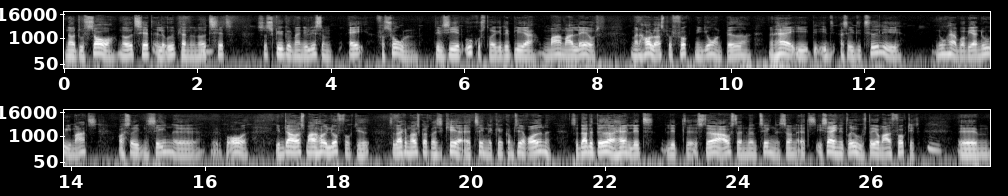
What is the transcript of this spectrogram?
når du sover noget tæt, eller udplanter noget Mm. tæt, så skygger man jo ligesom af for solen. Det vil sige, at ukrudtstrykket det bliver meget, meget lavt. Man holder også på fugten i jorden bedre. Men her i, i, altså i det tidlige, nu her, hvor vi er nu i marts, og så i den sene øh, øh, på året, jamen der er også meget høj luftfugtighed. Så der kan man også godt risikere, at tingene kan komme til at rådne. Så der er det bedre at have en lidt, lidt øh, større afstand mellem tingene, sådan at især inde i et drivhus, det er jo meget fugtigt, Mm. øhm,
